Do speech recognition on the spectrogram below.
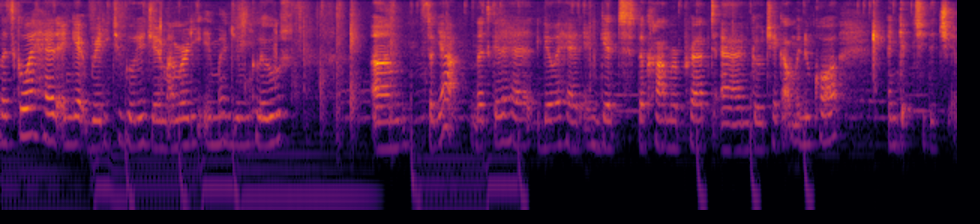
let's go ahead and get ready to go to gym. I'm already in my gym clothes. Um, so yeah, let's get ahead, go ahead and get the camera prepped and go check out my new car and get to the gym.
